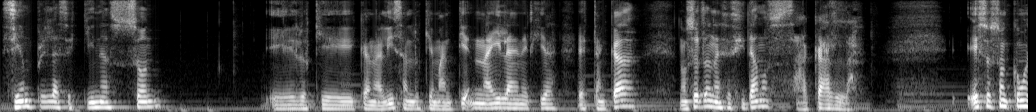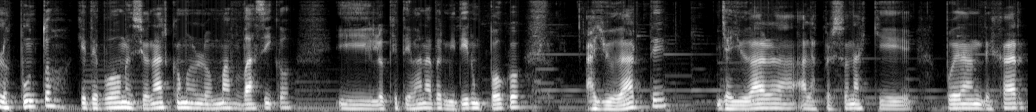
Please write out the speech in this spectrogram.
Siempre las esquinas son eh, los que canalizan, los que mantienen ahí la energía estancada. Nosotros necesitamos sacarla. Esos son como los puntos que te puedo mencionar como los más básicos y los que te van a permitir un poco ayudarte y ayudar a, las personas que puedan dejar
